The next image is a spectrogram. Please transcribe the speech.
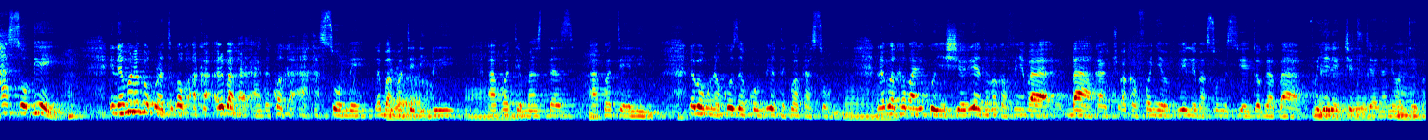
hasogei. Ina maana labda kunatakiwa labda anatakiwa akasome labda apate degree apate masters apate elimu. Labda kuna kozi ya kompyuta atakiwa akasome. Labda kama ni kwenye sheria atakiwa akafanya ba, ba akafanya ile masomo sio itoka ba kufanya ile cheti cha nani whatever.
